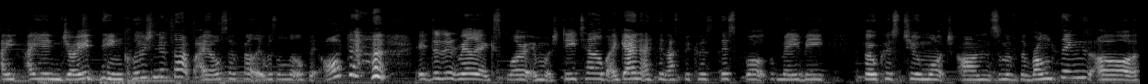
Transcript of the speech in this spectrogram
I, I enjoyed the inclusion of that, but I also felt it was a little bit odd. it didn't really explore it in much detail, but again, I think that's because this book maybe focused too much on some of the wrong things or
